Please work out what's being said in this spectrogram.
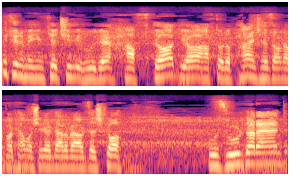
می‌تونیم بگیم که چیزی حدود 70 یا 75 هزار نفر تماشاگر در ورزشگاه حضور دارند.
